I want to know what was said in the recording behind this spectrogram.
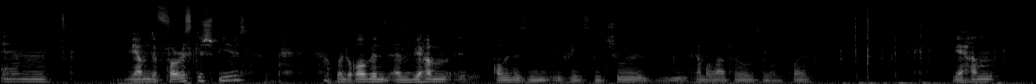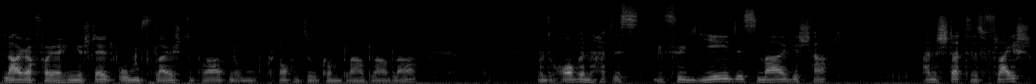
Ähm, wir haben The Forest gespielt und Robin, also wir haben, äh, Robin ist ein, übrigens ein Schulkamerad von uns und ein Freund. Wir haben Lagerfeuer hingestellt, um Fleisch zu braten, um Knochen zu bekommen, bla bla bla. Und Robin hat es gefühlt jedes Mal geschafft, anstatt das Fleisch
